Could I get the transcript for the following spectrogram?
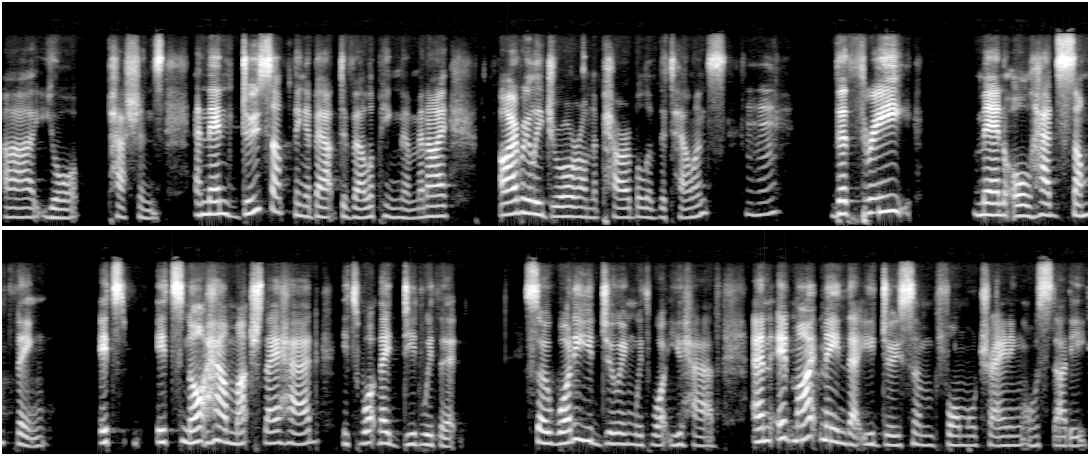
are your passions? And then do something about developing them. And I, I really draw on the parable of the talents. Mm-hmm. The three men all had something. It's it's not how much they had, it's what they did with it. So, what are you doing with what you have? And it might mean that you do some formal training or study,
